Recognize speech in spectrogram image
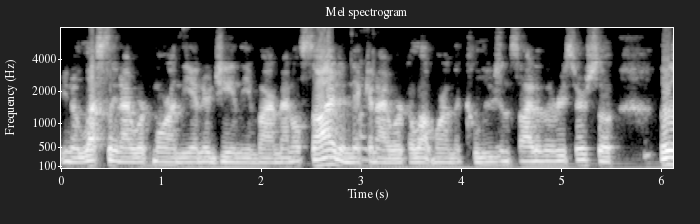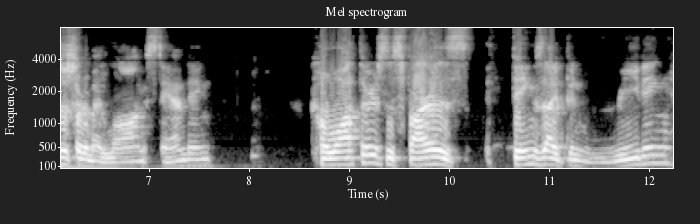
you know, Leslie and I work more on the energy and the environmental side, and Nick okay. and I work a lot more on the collusion side of the research. So those are sort of my long standing co authors. As far as things I've been reading,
